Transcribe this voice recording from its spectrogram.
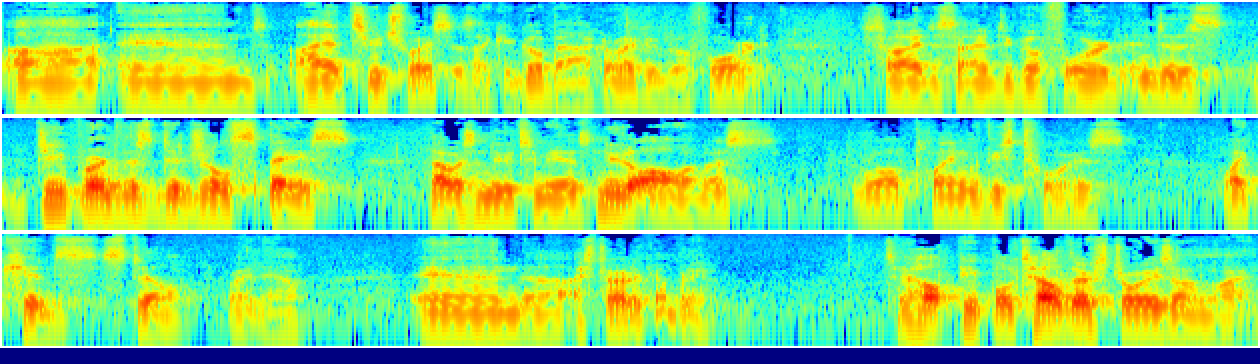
uh, and I had two choices. I could go back or I could go forward. So I decided to go forward into this, deeper into this digital space. That was new to me. It's new to all of us. We're all playing with these toys, like kids still right now. And uh, I started a company to help people tell their stories online,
